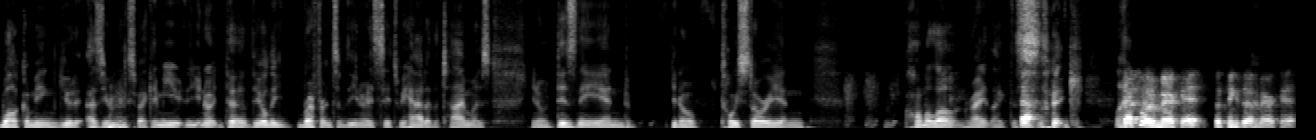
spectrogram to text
welcoming you as you would mm-hmm. expect. I mean, you, you, know, the the only reference of the United States we had at the time was, you know, Disney and you know Toy Story and Home Alone, right? Like this, yeah. like, like, that's what America is. The things that yeah. America is.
